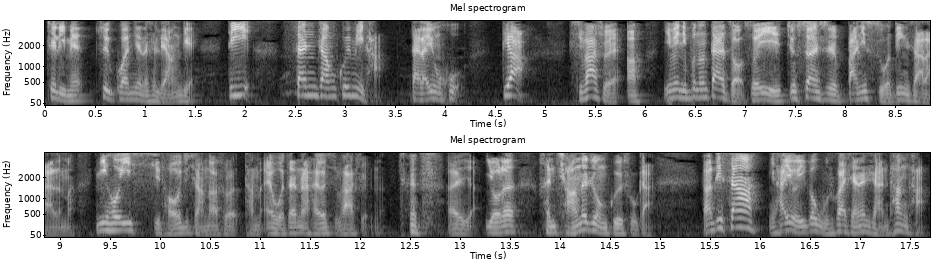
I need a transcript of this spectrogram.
这里面最关键的是两点：第一，三张闺蜜卡带来用户；第二。洗发水啊，因为你不能带走，所以就算是把你锁定下来了嘛。你以后一洗头就想到说他们，哎，我在那儿还有洗发水呢，哎呀，有了很强的这种归属感。然后第三啊，你还有一个五十块钱的染烫卡，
